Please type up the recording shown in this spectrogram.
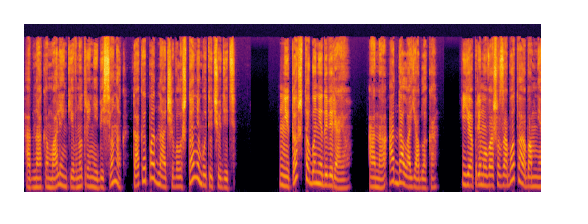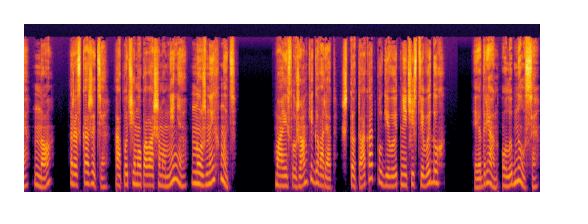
Однако маленький внутренний бесенок так и подначивал что-нибудь учудить. «Не то чтобы не доверяю». Она отдала яблоко. «Я приму вашу заботу обо мне, но Расскажите, а почему, по вашему мнению, нужно их мыть? Мои служанки говорят, что так отпугивают нечестивый дух. Эдриан улыбнулся.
